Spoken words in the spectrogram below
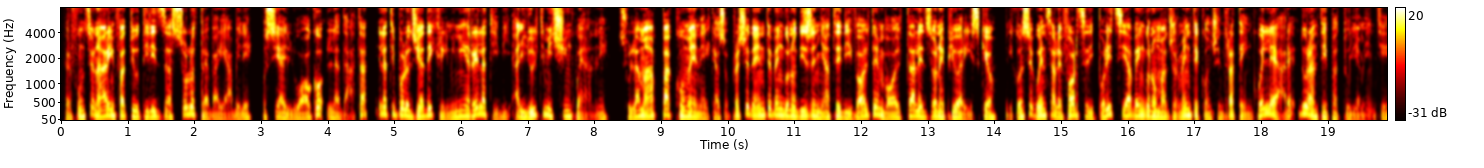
Per funzionare infatti utilizza solo tre variabili, ossia il luogo, la data e la tipologia dei crimini relativi agli ultimi cinque anni. Sulla mappa, come nel caso precedente, vengono disegnate di volta in volta le zone più a rischio. Di conseguenza le forze di polizia vengono maggiormente concentrate in quelle aree durante i pattugliamenti.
